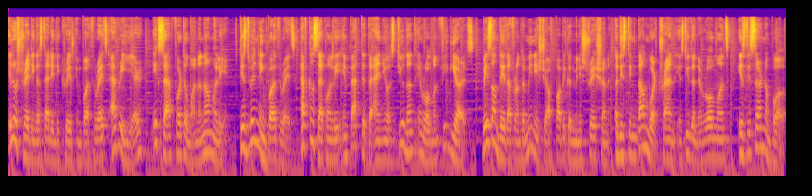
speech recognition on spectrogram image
illustrating a steady decrease in birth rates every year except for the one anomaly. These dwindling birth rates have consequently impacted the annual student enrollment figures. Based on data from the Ministry of Public Administration, a distinct downward trend in student enrollment is discernible.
